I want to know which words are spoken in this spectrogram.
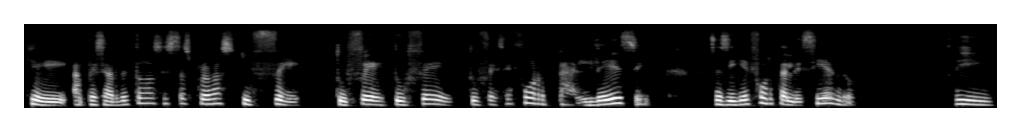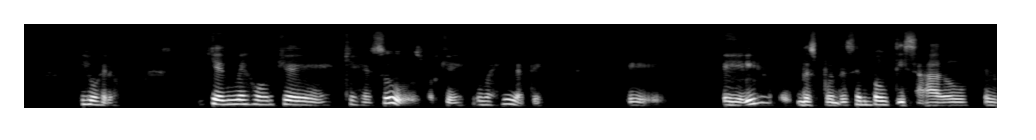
que a pesar de todas estas pruebas, tu fe, tu fe, tu fe, tu fe se fortalece, se sigue fortaleciendo. Y, y bueno, ¿quién mejor que, Jesús? Porque imagínate, eh, él, después de ser bautizado eh,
